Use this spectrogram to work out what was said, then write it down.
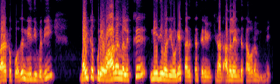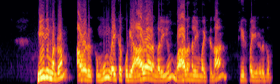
வழக்க போது நீதிபதி வைக்கக்கூடிய வாதங்களுக்கு நீதிபதியுடைய கருத்தை தெரிவிக்கிறார். அதில் எந்த தவறும் இல்லை. நீதிமன்றம் அவருக்கு முன் வைக்கக்கூடிய ஆதாரங்களையும் வாதங்களையும் வைத்துதான் தீர்ப்பை எழுதும்.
